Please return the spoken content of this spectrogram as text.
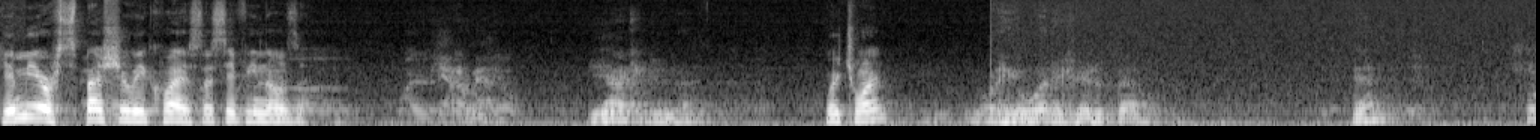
Give me a special request. Let's see if he knows it. Yeah, I could do that. Which one? You want to hear Why Did You Hear the Bell? Yeah? Are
